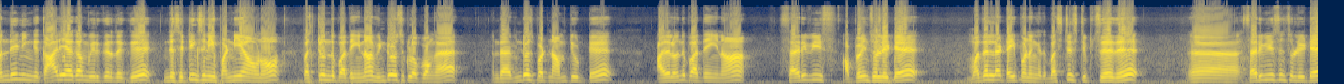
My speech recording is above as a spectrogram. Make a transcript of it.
வந்து நீங்கள் காலியாகாமல் இருக்கிறதுக்கு இந்த செட்டிங்ஸ் நீங்கள் பண்ணியே ஆகணும். ஃபஸ்ட்டு வந்து பார்த்தீங்கன்னா விண்டோஸுக்குள்ளே போங்க. அந்த விண்டோஸ் பட்டனை அமுத்தி விட்டு அதில் வந்து பார்த்தீங்கன்னா சர்வீஸ் அப்படின்னு சொல்லிட்டு முதல்ல டைப் பண்ணுங்க. இது. ஃபஸ்ட்டு ஸ்டிப்ஸு இது சர்வீஸ்ன்னு சொல்லிட்டு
